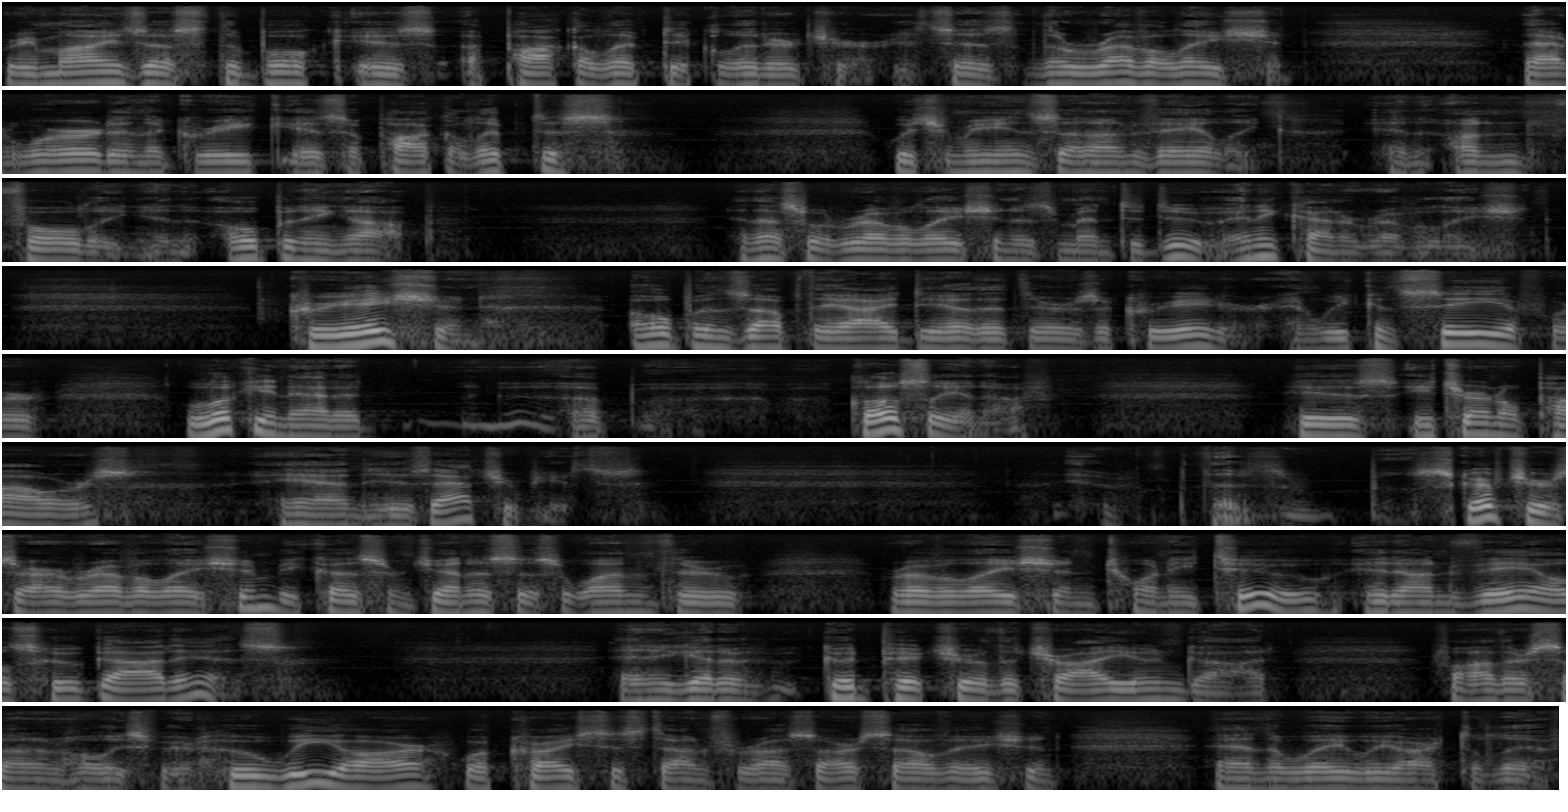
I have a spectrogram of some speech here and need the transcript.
reminds us the book is apocalyptic literature. It says the revelation. That word in the Greek is apocalyptus, which means an unveiling, an unfolding, an opening up. And that's what revelation is meant to do, any kind of revelation. Creation opens up the idea that there is a creator. And we can see if we're looking at it uh, closely enough his eternal powers and his attributes. The scriptures are a revelation because from Genesis 1 through Revelation 22, it unveils who God is. And you get a good picture of the triune God, Father, Son, and Holy Spirit, who we are, what Christ has done for us, our salvation, and the way we are to live.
